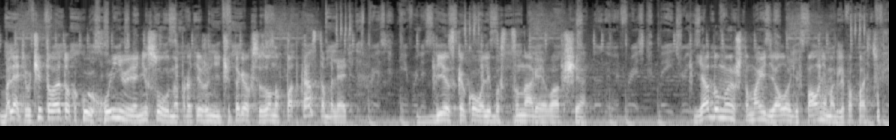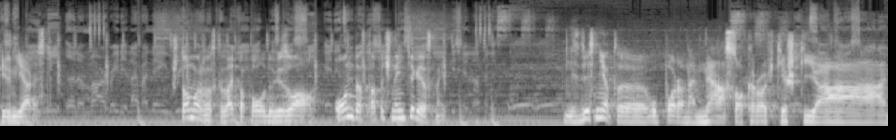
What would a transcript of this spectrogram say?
Блять, учитывая то, какую хуйню я несу на протяжении четырех сезонов подкаста, блять, без какого-либо сценария вообще. Я думаю, что мои диалоги вполне могли попасть в фильм «Ярость». Что можно сказать по поводу визуала? Он достаточно интересный. Здесь нет э, упора на мясо, кровь, кишки, а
